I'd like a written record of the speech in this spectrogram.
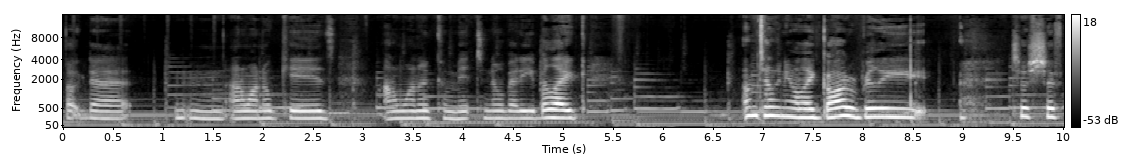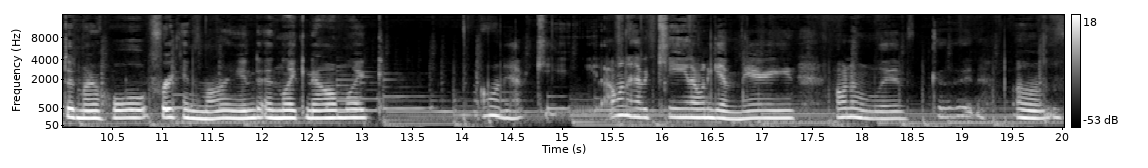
fuck that. Mm-mm, I don't want no kids. I don't want to commit to nobody. But, like, I'm telling you, like, God really just shifted my whole freaking mind. And, like, now I'm like, I want to have a kid. I want to have a kid. I want to get married. I want to live good. Um,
